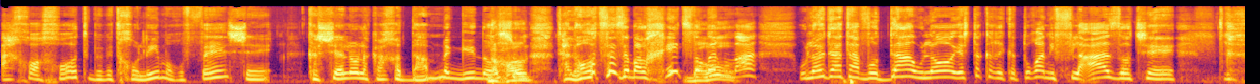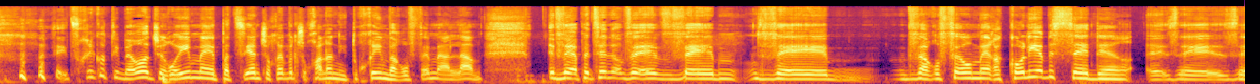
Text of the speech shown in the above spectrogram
אח או אחות בבית חולים או רופא שקשה לו לקחת דם נגיד, או נכון. שהוא, אתה לא רוצה, זה מלחיץ, אתה אומר. מה, הוא לא יודע את העבודה, הוא לא, יש את הקריקטורה הנפלאה הזאת ש... הצחיק אותי מאוד, שרואים אה, פציינט שוכב על שולחן הניתוחים והרופא מעליו, והפציינט, ו... ו, ו והרופא אומר, הכל יהיה בסדר, אה, זה, זה,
